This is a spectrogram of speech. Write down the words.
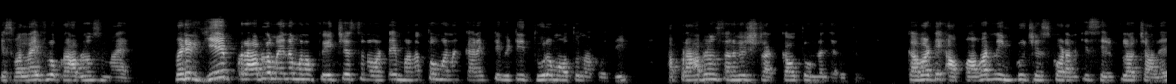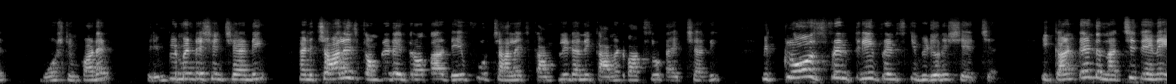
ఎస్ వాళ్ళ లైఫ్లో ప్రాబ్లమ్స్ ఉన్నాయని. మరి ఏ ప్రాబ్లం అయినా మనం ఫేస్ చేస్తున్నాం అంటే మనతో మన కనెక్టివిటీ దూరం అవుతున్న కొద్దీ ఆ ప్రాబ్లమ్స్ అనేవి స్ట్రక్ అవుతూ ఉండడం జరుగుతుంది. కాబట్టి ఆ పవర్ని ఇంప్రూవ్ చేసుకోవడానికి self love challenge most important మీరు ఇంప్లిమెంటేషన్ చేయండి. అండ్ ఛాలెంజ్ కంప్లీట్ అయిన తర్వాత డే ఫుడ్ ఛాలెంజ్ కంప్లీట్ అని కామెంట్ బాక్స్లో టైప్ చేయండి. మీ క్లోజ్ ఫ్రెండ్ త్రీ ఫ్రెండ్స్కి వీడియోని షేర్ చేయండి. ఈ కంటెంట్ నచ్చితేనే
